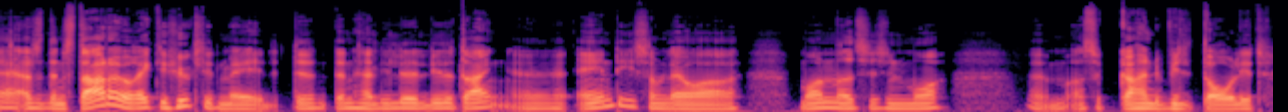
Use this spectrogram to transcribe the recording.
Ja, altså den starter jo rigtig hyggeligt med den, den her lille, lille dreng, øh, Andy, som laver morgenmad til sin mor, øhm, og så gør han det vildt dårligt.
